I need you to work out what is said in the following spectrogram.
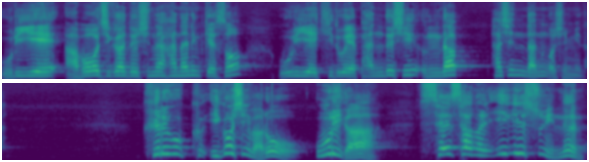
우리의 아버지가 되시는 하나님께서 우리의 기도에 반드시 응답하신다는 것입니다. 그리고 그 이것이 바로 우리가 세상을 이길 수 있는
